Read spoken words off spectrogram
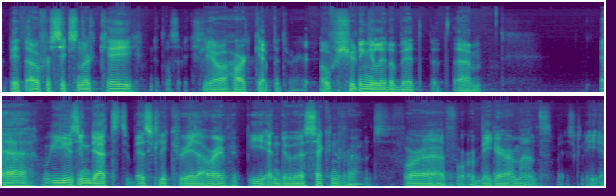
a bit over 600k. That was actually our hard cap, but we're overshooting a little bit. But um, uh, we're using that to basically create our MVP and do a second round for uh, for a bigger amount. Basically, uh,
